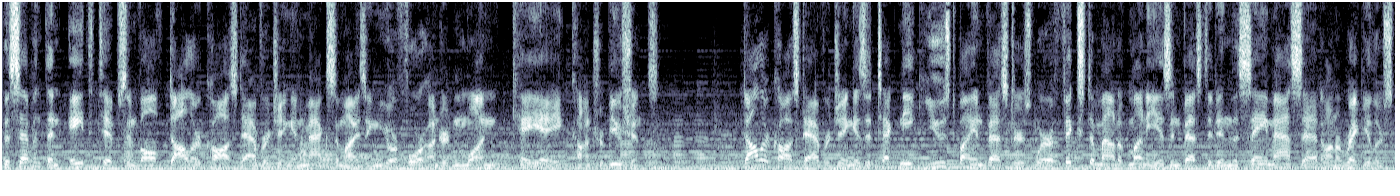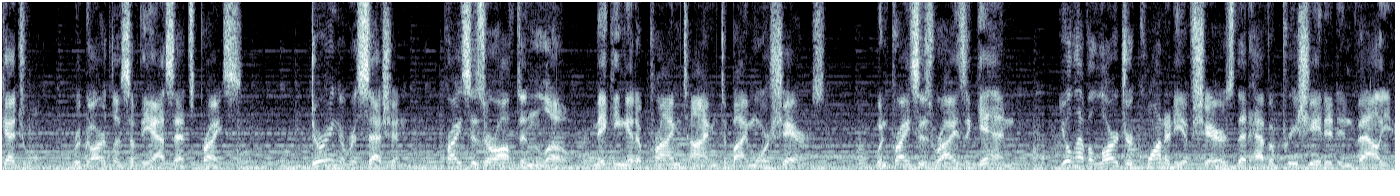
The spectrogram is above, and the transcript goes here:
The seventh and eighth tips involve dollar cost averaging and maximizing your 401 KA contributions. Dollar cost averaging is a technique used by investors where a fixed amount of money is invested in the same asset on a regular schedule, regardless of the asset's price. During a recession, prices are often low, making it a prime time to buy more shares. When prices rise again, you'll have a larger quantity of shares that have appreciated in value.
